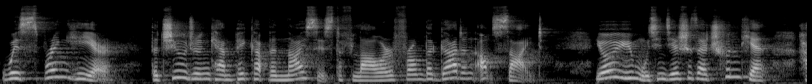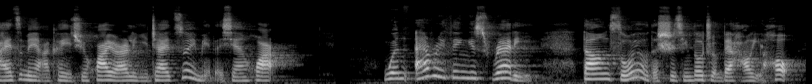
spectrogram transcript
With spring here, the children can pick up the nicest flower from the garden outside. 由于母亲节是在春天，孩子们呀可以去花园里摘最美的鲜花。when everything is ready，当所有的事情都准备好以后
